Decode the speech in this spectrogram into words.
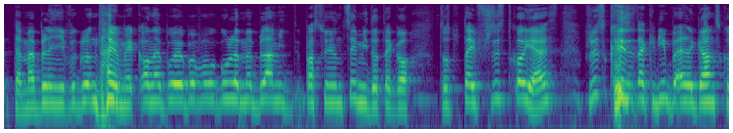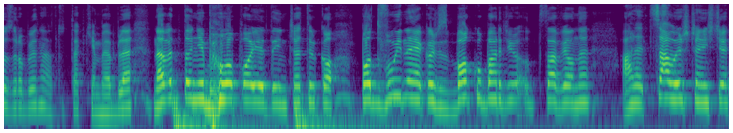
te, meble nie wyglądają jak one byłyby w ogóle meblami pasującymi do tego, to tutaj wszystko jest, wszystko jest tak niby elegancko zrobione, a tu takie meble, nawet to nie było pojedyncze, tylko podwójne jakoś z boku bardziej odstawione, ale całe szczęście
